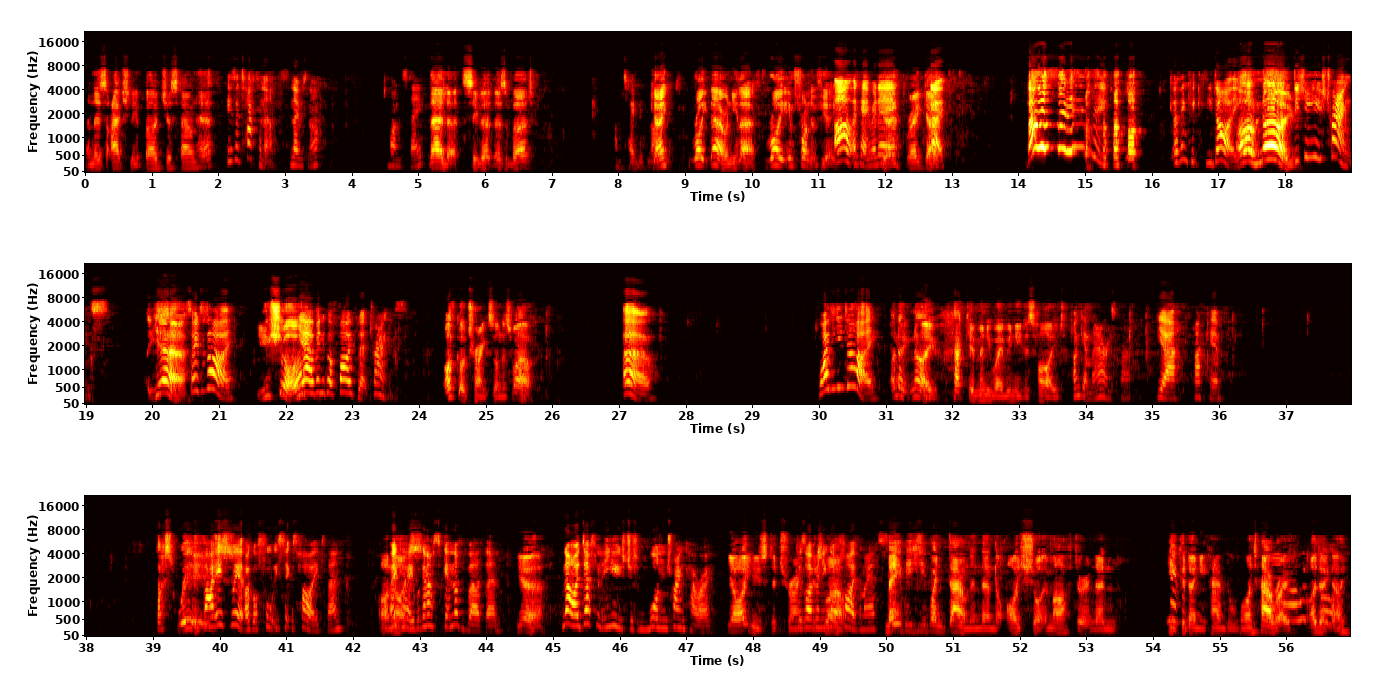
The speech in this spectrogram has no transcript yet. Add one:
and there's actually a bird just down here. He's attacking us. No, he's not. My mistake. There, look. See, look, there's a bird. I'm totally Okay, right there on your left, right in front of you. Oh, okay, ready? yeah, ready, go. Go. That was so easy. I think it, you died. oh no! Did you use tranks? Yeah. So did I. you sure? Yeah, I've only got five left tranks. I've got tranks on as well. Oh. Why did he die? I don't know. Hack him anyway. We need his hide. I'm getting my arrows back. Yeah, hack him. That's weird. That is weird. I got 46 hives then. Oh, nice. Okay, we're gonna have to get another bird then. Yeah. No, I definitely used just one trank arrow Yeah, I used a trank because I've only well. got five and I had six. Maybe he went down and then I shot him after, and then he Yeah, could only handle one arrow. I I don't thought- know.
